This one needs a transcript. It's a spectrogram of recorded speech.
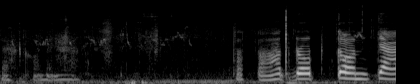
จารย์ขออนุญาตสตาร์ทรถก่อนจ้า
